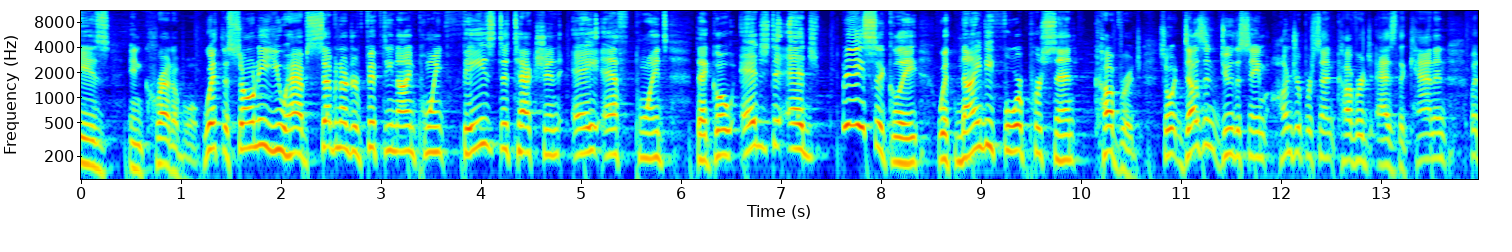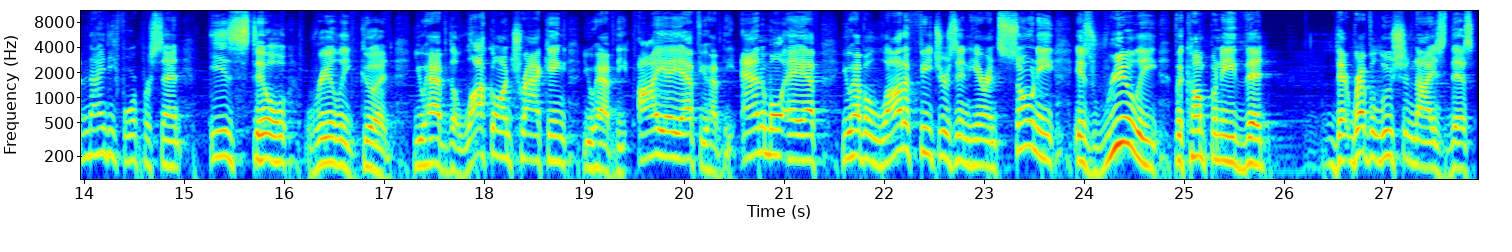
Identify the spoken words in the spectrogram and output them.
is incredible. With the Sony, you have 759 point detection AF points that go edge to edge basically with 94% coverage. So it doesn't do the same 100% coverage as the Canon, but 94% is still really good. You have the lock-on tracking, you have the IAF, you have the animal AF, you have a lot of features in here, and Sony is really the company that that revolutionized this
